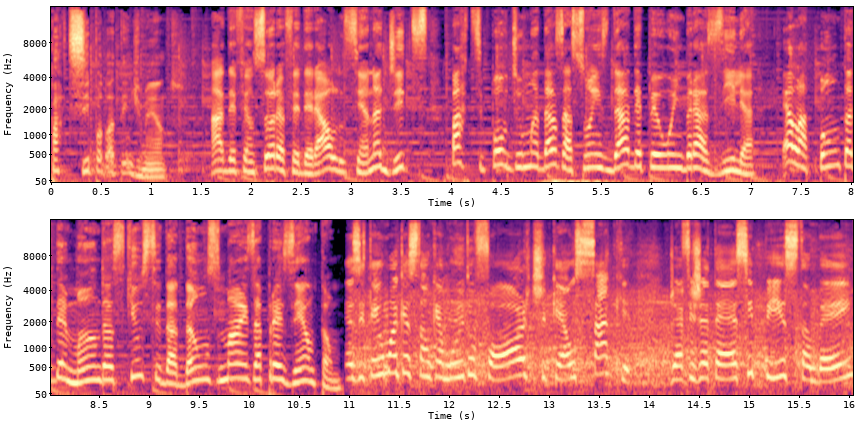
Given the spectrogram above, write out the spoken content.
participa do atendimento. A defensora federal Luciana Ditz participou de uma das ações da DPU em Brasília. Ela aponta demandas que os cidadãos mais apresentam. E tem uma questão que é muito forte, que é o saque de FGTS e PIS também,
